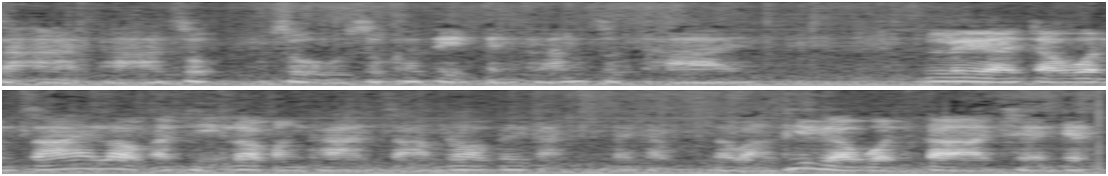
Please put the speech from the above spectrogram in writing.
สะอาดผาสุขสู่สุขติเป็นครั้งสุดท้าย เรือจะวนซ้ายรอบอาทิตย์รอบอังคารสามรอบด้วยกันนะครับ ระหว่างที่เรือวนก็เชิญญาติ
